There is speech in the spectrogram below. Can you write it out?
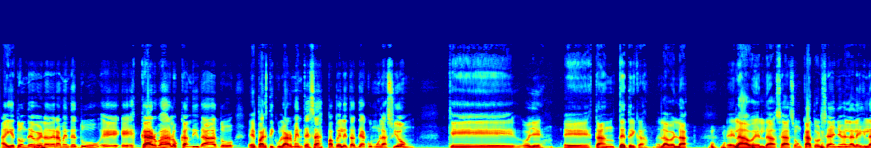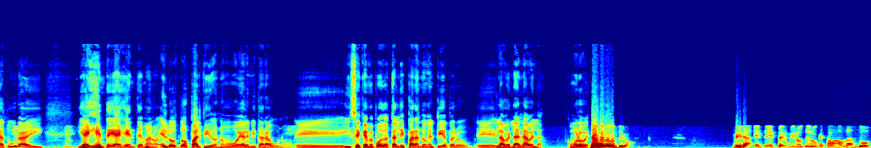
Ahí es donde verdaderamente tú eh, eh, escarbas a los candidatos, eh, particularmente esas papeletas de acumulación, que, oye, están tétricas, la verdad. Eh, la verdad. O sea, son 14 años en la legislatura y, y hay gente y hay gente, mano. En los dos partidos, no me voy a limitar a uno. Eh, y sé que me puedo estar disparando en el pie, pero eh, la verdad es la verdad. ¿Cómo lo ves? De acuerdo contigo. Mira, en, términos de lo que estabas hablando,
